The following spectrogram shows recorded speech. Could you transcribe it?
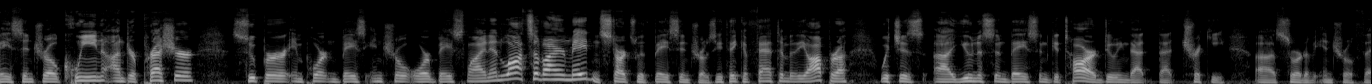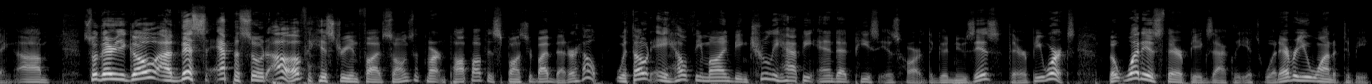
bass intro. Queen Under Pressure, super important bass intro or bass line. And lots of Iron Maiden starts with bass intros. You think of Phantom of the Opera, which is uh, unison bass and guitar doing that, that tricky uh, sort of intro thing. Um, so there you go. Uh, this episode of History in Five Songs with Martin Popoff is sponsored by BetterHelp. Without a healthy mind, being truly happy and at peace is hard. The good news is therapy works. But what is therapy exactly? It's whatever you want it to be.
